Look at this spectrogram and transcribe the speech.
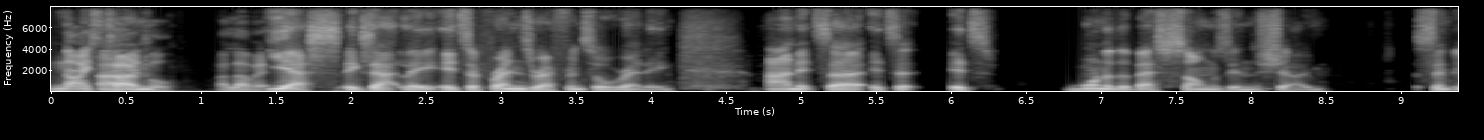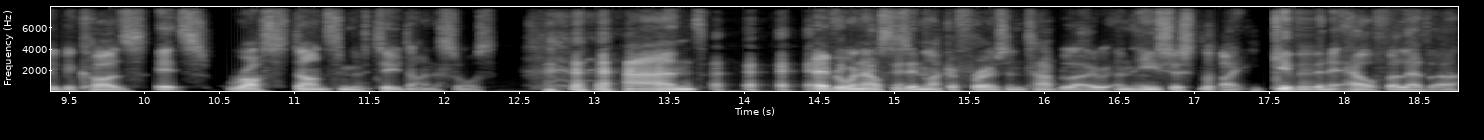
nice um, title. Um, i love it. yes exactly it's a friend's reference already and it's a it's a it's one of the best songs in the show simply because it's ross dancing with two dinosaurs and everyone else is in like a frozen tableau and he's just like giving it hell for leather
